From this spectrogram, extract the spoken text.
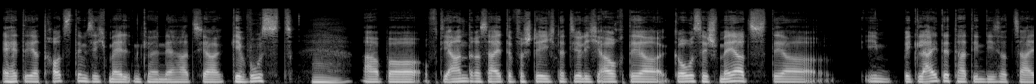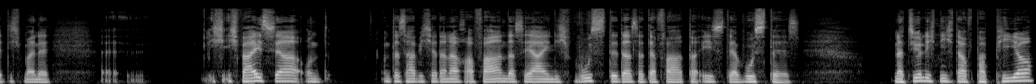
er hätte ja trotzdem sich melden können, er hat's ja gewusst. Mhm. Aber auf die andere Seite verstehe ich natürlich auch der große Schmerz, der ihn begleitet hat in dieser Zeit. Ich meine, äh, ich, ich weiß ja und und das habe ich ja dann auch erfahren, dass er eigentlich wusste, dass er der Vater ist. Er wusste es. Natürlich nicht auf Papier,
